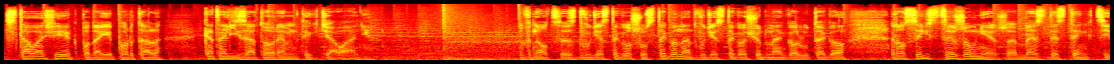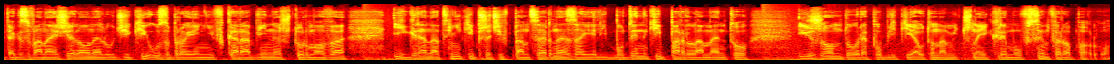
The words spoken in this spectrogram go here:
stała się, jak podaje portal, katalizatorem tych działań. Nocy z 26 na 27 lutego rosyjscy żołnierze bez dystynkcji, tak zwane zielone ludziki uzbrojeni w karabiny szturmowe i granatniki przeciwpancerne zajęli budynki parlamentu i rządu Republiki Autonomicznej Krymu w Symferopolu,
